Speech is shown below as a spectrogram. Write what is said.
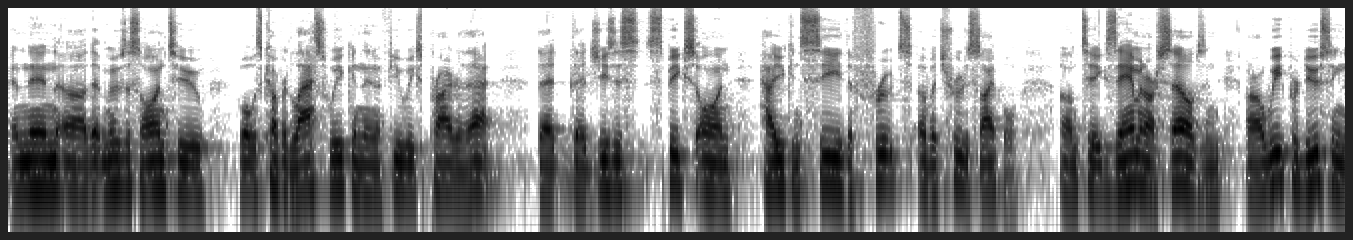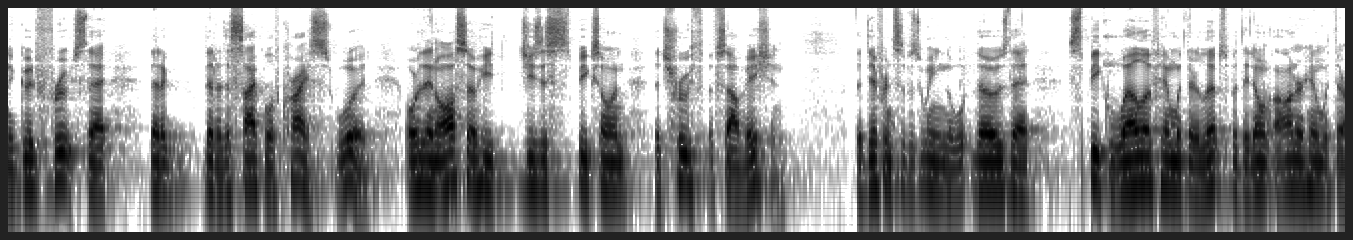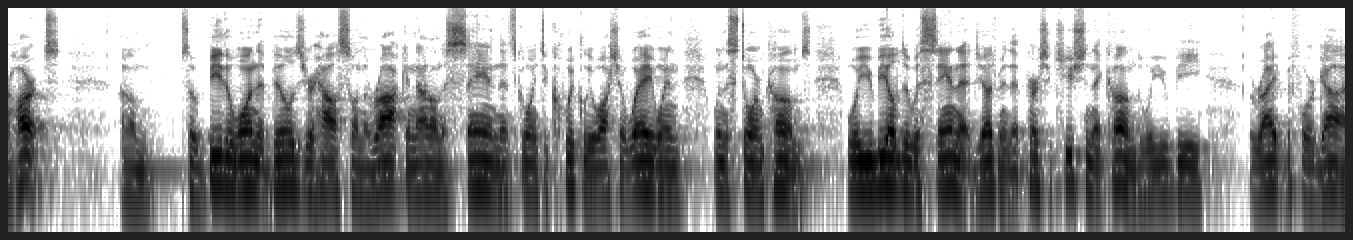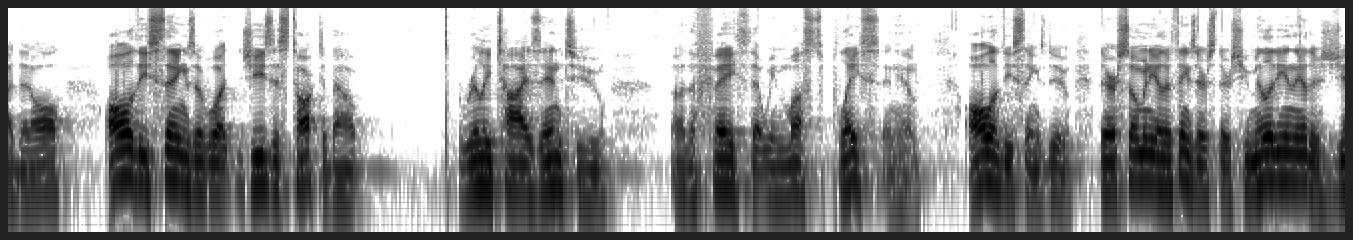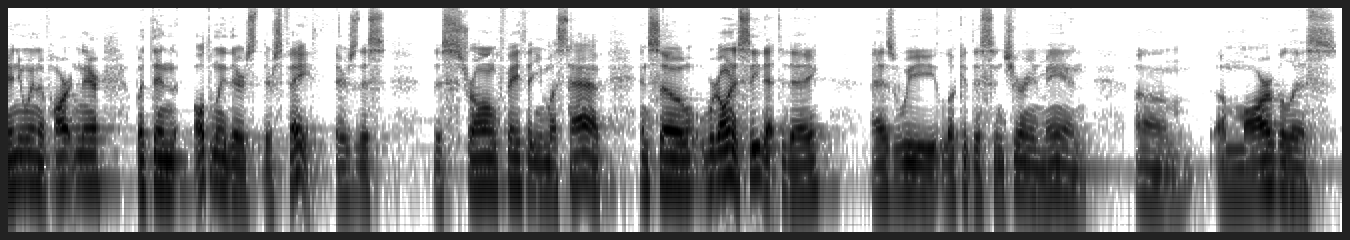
And then uh, that moves us on to what was covered last week and then a few weeks prior to that, that, that Jesus speaks on how you can see the fruits of a true disciple, um, to examine ourselves and are we producing the good fruits that, that, a, that a disciple of Christ would? Or then also, he, Jesus speaks on the truth of salvation, the difference between the, those that speak well of him with their lips, but they don't honor him with their hearts. Um, so be the one that builds your house on the rock and not on the sand that's going to quickly wash away when, when the storm comes. Will you be able to withstand that judgment, that persecution that comes? Will you be right before God? That all, all of these things of what Jesus talked about really ties into uh, the faith that we must place in Him. All of these things do. There are so many other things. There's, there's humility in there, there's genuine of heart in there, but then ultimately there's, there's faith. There's this, this strong faith that you must have. And so we're going to see that today as we look at this centurion man. Um, a marvelous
